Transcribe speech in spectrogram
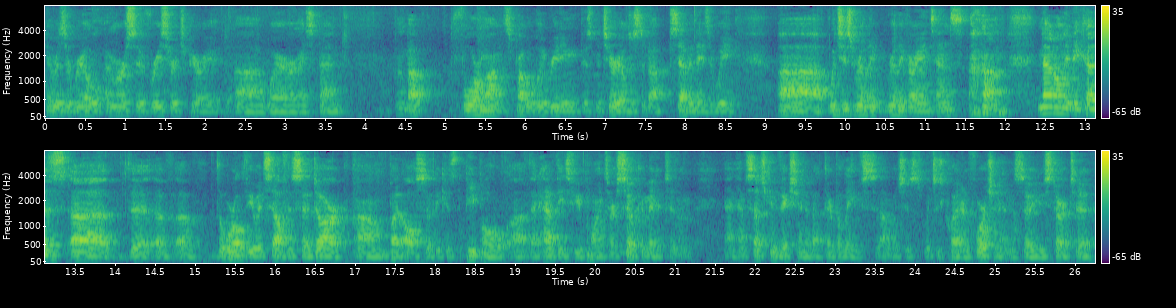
there was a real immersive research period uh, where I spent about four months probably reading this material just about seven days a week. Uh, which is really, really very intense. Not only because uh, the, of, of the worldview itself is so dark, um, but also because the people uh, that have these viewpoints are so committed to them and have such conviction about their beliefs, uh, which is which is quite unfortunate. And so you start to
